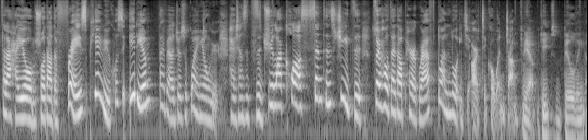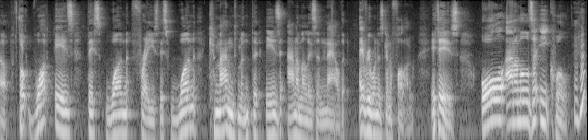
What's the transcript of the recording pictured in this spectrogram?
再来还有我们说到的 phrase 片语或是 idiom，代表的就是惯用语，还有像是子句啦 clause、sentence 句子，最后再到 paragraph 段落以及 article 文章。 Yeah, keeps building up. But what is this one phrase, this one commandment that is animalism now that everyone is going to follow? It is all animals are equal, mm-hmm.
